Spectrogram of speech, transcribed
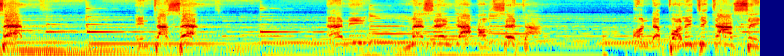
Intercept, intercept any messenger of Satan on the political scene,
